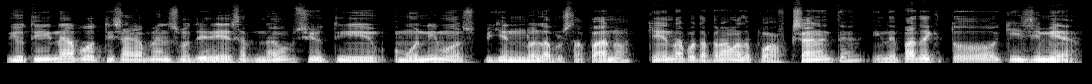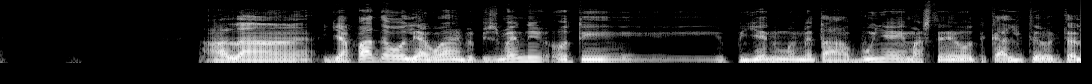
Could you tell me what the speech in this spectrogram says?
διότι είναι από τις αγαπημένες μου εταιρείες από την άποψη ότι μονίμως πηγαίνουν όλα προς τα πάνω και ένα από τα πράγματα που αυξάνεται είναι πάντα και, το, και η ζημία. Αλλά για πάντα όλοι οι αγορά είναι πεπισμένοι ότι πηγαίνουμε με τα μπούνια, είμαστε ό,τι καλύτερο κτλ.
